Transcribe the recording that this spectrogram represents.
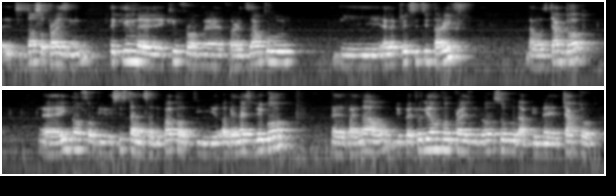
it is not surprising. Taking a cue from, uh, for example, the electricity tariff that was jacked up, uh, if not for the resistance on the part of the organized labor, uh, by now the petroleum pump price would also would have been jacked up.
